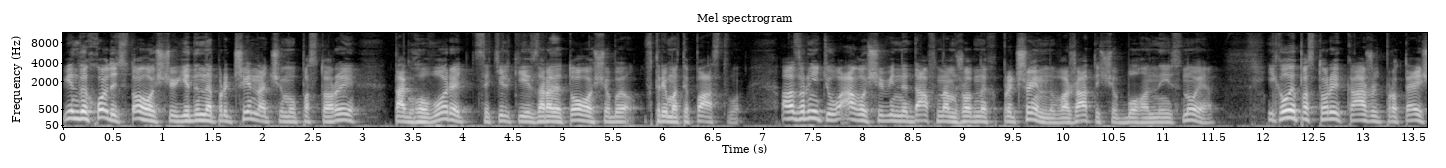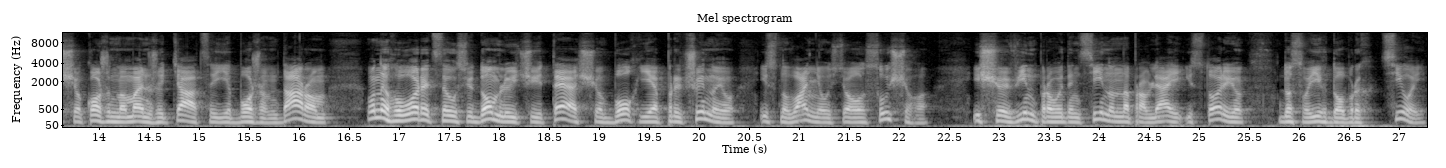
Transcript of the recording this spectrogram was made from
Він виходить з того, що єдина причина, чому пастори так говорять, це тільки заради того, щоб втримати паству. Але зверніть увагу, що він не дав нам жодних причин вважати, що Бога не існує. І коли пастори кажуть про те, що кожен момент життя це є Божим даром, вони говорять це усвідомлюючи те, що Бог є причиною існування усього сущого, і що він провиденційно направляє історію до своїх добрих цілей.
